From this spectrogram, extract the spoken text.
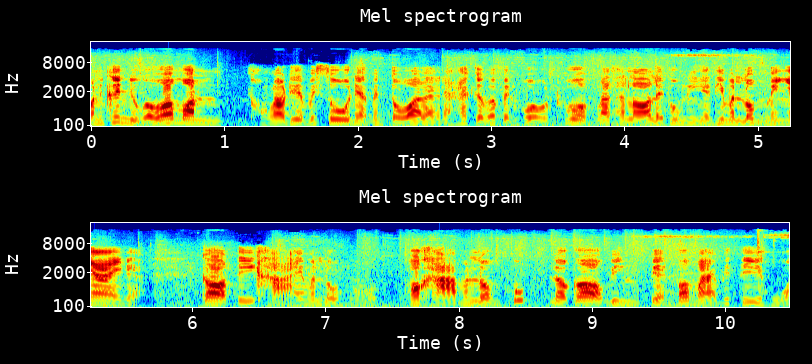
มันขึ้นอยู่กับว่ามอนของเราที่จะไปสู้เนี่ยเป็นตัวอะไรนะถ้าเกิดว่าเป็นพวกพวก Rathalos อะไรพวกนี้เนี่ยที่มันล้มง่ายๆเนี่ย ก็ตีขาให้มันล้มครับผม พอขามันล้มปุ๊บแล้วก็วิ่งเปลี่ยนเป้าหมายไปตีหัว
